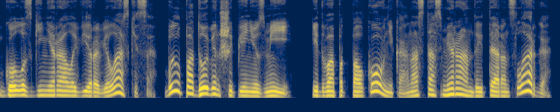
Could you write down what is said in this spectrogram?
Голос генерала Вера Веласкеса был подобен шипению змеи и два подполковника, Анастас Миранда и Терренс Ларго,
